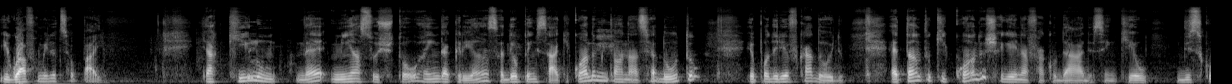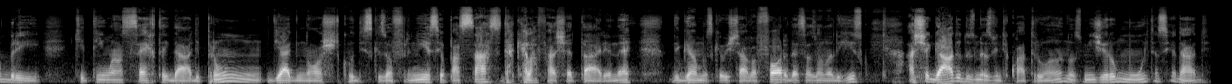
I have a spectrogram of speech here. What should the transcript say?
igual a família do seu pai. E aquilo, né, me assustou ainda criança de eu pensar que quando eu me tornasse adulto, eu poderia ficar doido. É tanto que quando eu cheguei na faculdade, assim, que eu descobri que tinha uma certa idade para um diagnóstico de esquizofrenia, se eu passasse daquela faixa etária, né, digamos que eu estava fora dessa zona de risco, a chegada dos meus 24 anos me gerou muita ansiedade.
